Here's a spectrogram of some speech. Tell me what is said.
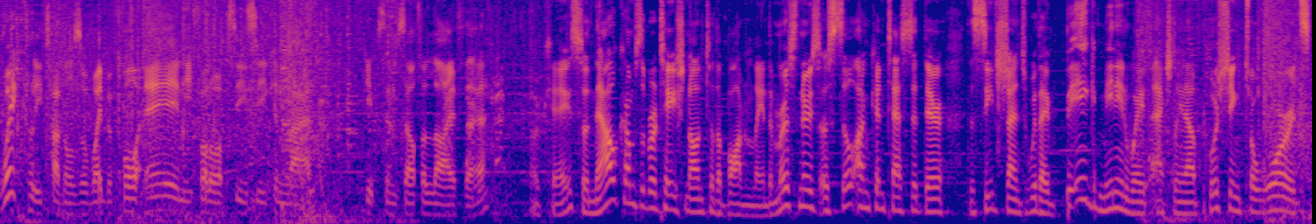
quickly tunnels away before any follow-up CC can land. Keeps himself alive there. Okay, so now comes the rotation onto the bottom lane. The Mercenaries are still uncontested there. The Siege Giants with a big minion wave actually now pushing towards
